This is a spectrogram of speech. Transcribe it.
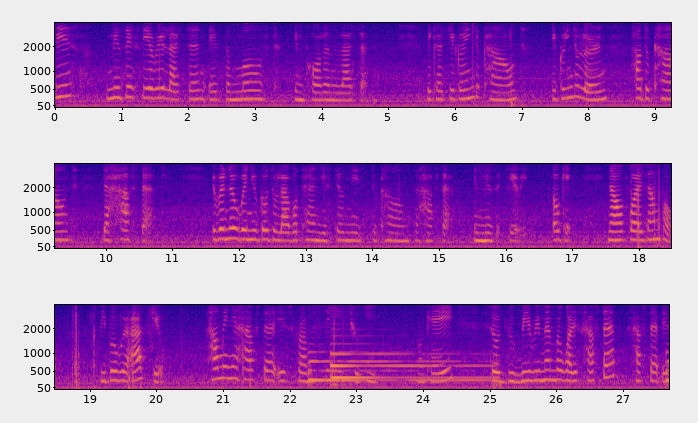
This music theory lesson is the most important lesson because you're going to count, you're going to learn how to count the half steps. Even though when you go to level 10, you still need to count the half step in music theory. Okay, now for example, people will ask you, how many half step is from C to E? Okay, so do we remember what is half step? Half step is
